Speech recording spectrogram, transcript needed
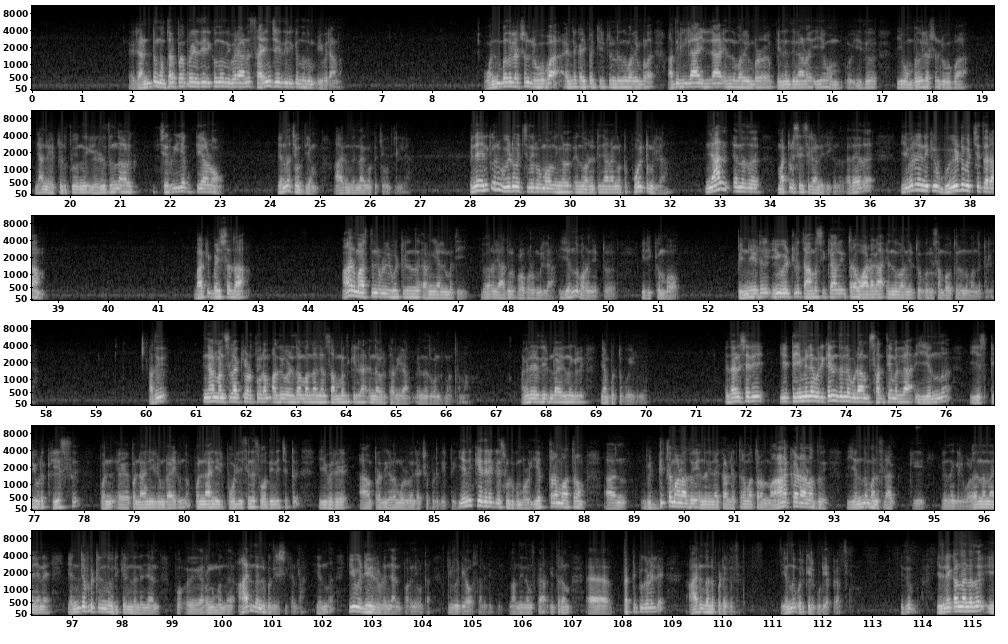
രണ്ട് മുദ്ര പേപ്പർ എഴുതിയിരിക്കുന്നതും ഇവരാണ് സൈൻ ചെയ്തിരിക്കുന്നതും ഇവരാണ്. ഒൻപത് ലക്ഷം രൂപ എന്റെ കൈപ്പറ്റിയിട്ടുണ്ടെന്ന് പറയുമ്പോൾ അതില്ല ഇല്ല എന്ന് പറയുമ്പോൾ പിന്നെന്തിനാണ് ഈ ഇത് ഈ ഒമ്പത് ലക്ഷം രൂപ ഞാൻ ഏറ്റെടുത്തു എന്ന് എഴുതുന്ന ആൾ ചെറിയ കുട്ടിയാണോ എന്ന ചോദ്യം ആരും തന്നെ അങ്ങോട്ട് ചോദിച്ചില്ല. പിന്നെ എനിക്കൊരു വീട് വെച്ച് തരുമോ നിങ്ങൾ എന്ന് പറഞ്ഞിട്ട് ഞാൻ അങ്ങോട്ട് പോയിട്ടുമില്ല. ഞാൻ എന്നത് മറ്റൊരു സൈസിലാണ് ഇരിക്കുന്നത്. അതായത് ഇവരെനിക്ക് വീട് വെച്ച് തരാം ബാക്കി പൈസ ദാ. ആറ് മാസത്തിന്റെ ഉള്ളിൽ വീട്ടിൽ നിന്ന് ഇറങ്ങിയാൽ മതി. വേറെ യാതൊരു പ്രോബ്ലവുമില്ല എന്ന് പറഞ്ഞിട്ട് ഇരിക്കുമ്പോൾ പിന്നീട് ഈ വീട്ടിൽ താമസിക്കാൻ ഇത്ര വാടക എന്ന് പറഞ്ഞിട്ട് ഒരു സംഭവത്തിനൊന്നും വന്നിട്ടില്ല. അത് ഞാൻ മനസ്സിലാക്കിയിടത്തോളം അത് എഴുതാൻ വന്നാൽ ഞാൻ സമ്മതിക്കില്ല എന്ന് അവർക്കറിയാം എന്നതുകൊണ്ട് മാത്രമാണ്. അങ്ങനെ എഴുതിയിട്ടുണ്ടായിരുന്നെങ്കിൽ ഞാൻ പെട്ടുപോയിരുന്നു. എന്തായാലും ശരി ഈ ടീമിനെ ഒരിക്കലും തന്നെ വിടാൻ സാധ്യമല്ല എന്ന് എസ് പിയുടെ കേസ് പൊൻ പൊന്നാനിയിലുണ്ടായിരുന്നു. പൊന്നാനിയിൽ പോലീസിനെ സ്വാധീനിച്ചിട്ട് ഇവർ ആ പ്രതികളെ മുഴുവൻ രക്ഷപ്പെടുത്തിയിട്ട്. എനിക്കെതിരെ കേസ് കൊടുക്കുമ്പോൾ എത്രമാത്രം വിഡിത്തമാണത് എന്നതിനേക്കാൾ എത്രമാത്രം നാണക്കേടാണത് എന്ന് മനസ്സിലാക്കി ഇരുന്നെങ്കിൽ വളരെ നന്നായേനെ എന്റെ വീട്ടിൽ നിന്ന് ഒരിക്കലും തന്നെ ഞാൻ ഇറങ്ങുമെന്ന് ആരും തന്നെ പ്രതീക്ഷിക്കണ്ട എന്ന് ഈ വീഡിയോയിലൂടെ ഞാൻ പറഞ്ഞുകൊണ്ട് ഈ വീഡിയോ അവസാനിപ്പിക്കുന്നു. നന്ദി നമസ്കാരം. ഇത്തരം തട്ടിപ്പുകളിൽ ആരും തന്നെ പെടരുത് എന്ന് ഒരിക്കൽ കൂടി അഭ്യർത്ഥിക്കും ഇത് ഇതിനേക്കാൾ നല്ലത് ഈ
